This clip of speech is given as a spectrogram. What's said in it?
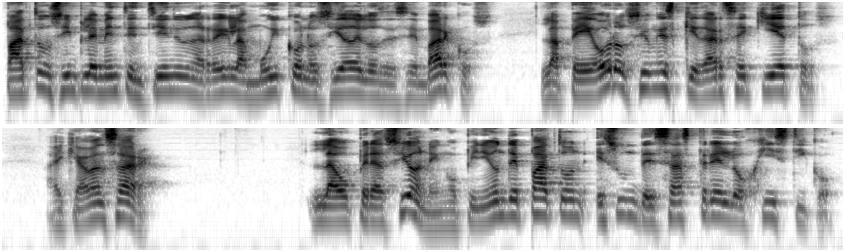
Patton simplemente entiende una regla muy conocida de los desembarcos. La peor opción es quedarse quietos. Hay que avanzar. La operación, en opinión de Patton, es un desastre logístico.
